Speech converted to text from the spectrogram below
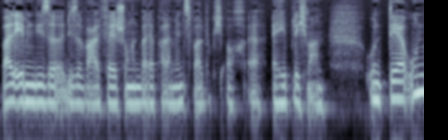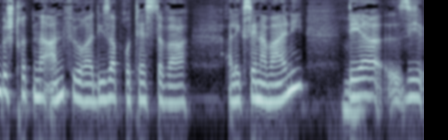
weil eben diese, diese Wahlfälschungen bei der Parlamentswahl wirklich auch äh, erheblich waren. Und der unbestrittene Anführer dieser Proteste war Alexei Nawalny, hm. der sie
